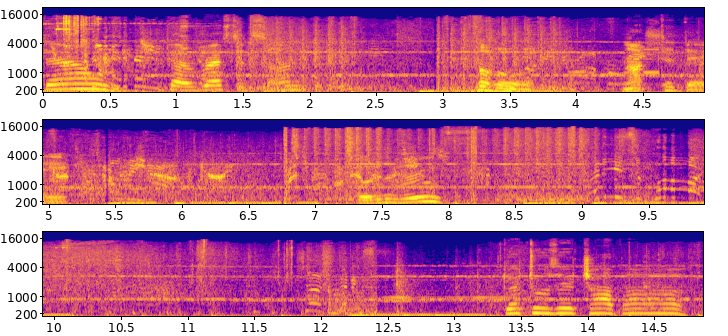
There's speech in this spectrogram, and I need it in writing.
Down! You got arrested, son. Oh, not today. Go to the roof. Get to the chopper.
